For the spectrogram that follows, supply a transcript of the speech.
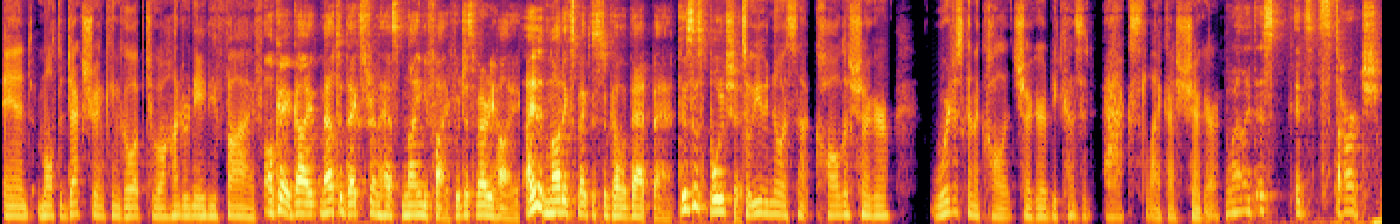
and maltodextrin can go up to 185. Okay, guy, maltodextrin has 95, which is very high. I did not expect this to go that bad. This is bullshit. So even though it's not called a sugar, we're just going to call it sugar because it acts like a sugar. Well, it is. It's starch.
